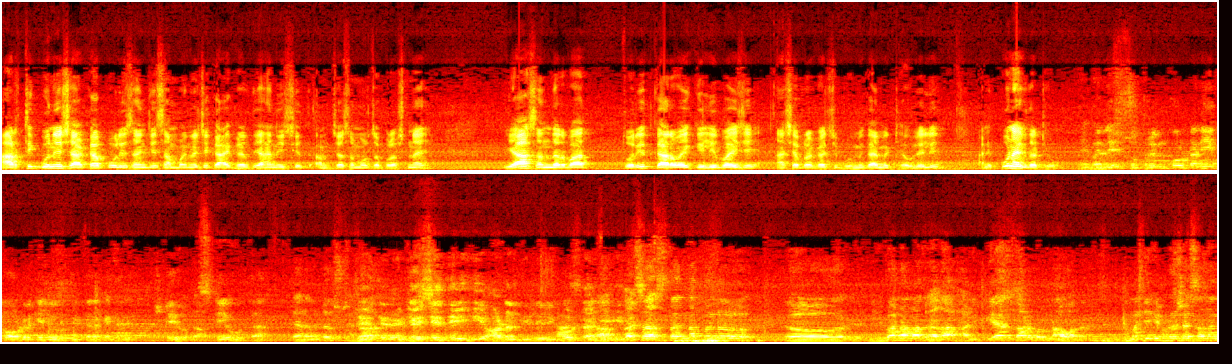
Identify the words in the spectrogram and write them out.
आर्थिक गुन्हे शाखा पोलिसांची संभाळण्याची काय करते हा निश्चित आमच्या समोरचा प्रश्न आहे. या संदर्भात त्वरित कारवाई केली पाहिजे. अशा प्रकारची भूमिका आम्ही ठेवलेली. आणि पुन्हा एकदा ठेवू. म्हणजे सुप्रीम कोर्टाने एक ऑर्डर केली होती त्याला काहीतरी स्टे होता स्टे होता. त्यानंतर जे सुद्धा ते- जैसे ते ही ऑर्डर दिलेली कोर्टाने. हा, असं असताना पण अं, हिबानामा झाला आणि पी आर कार्डवर नाव आलं. म्हणजे हे प्रशासनाने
